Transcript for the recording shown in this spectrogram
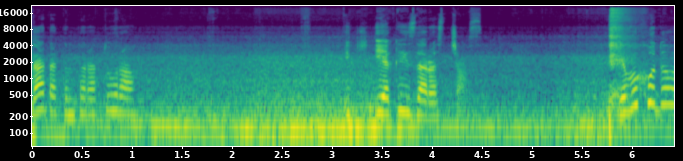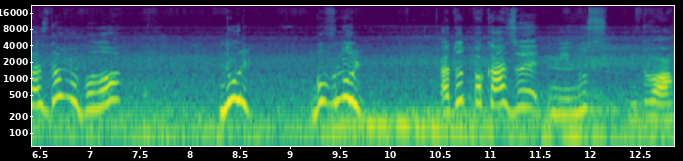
Дата, температура і, і який зараз час. Я виходила з дому, було нуль. Був нуль. А тут показує мінус два.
